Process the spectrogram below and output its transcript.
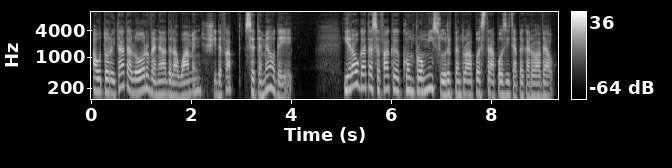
Autoritatea lor venea de la oameni și, de fapt, se temeau de ei. Erau gata să facă compromisuri pentru a păstra poziția pe care o aveau.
